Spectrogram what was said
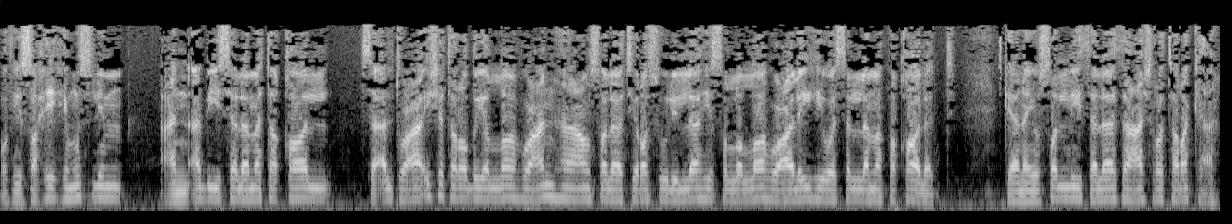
وفي صحيح مسلم عن أبي سلمة قال سألت عائشة رضي الله عنها عن صلاة رسول الله صلى الله عليه وسلم فقالت كان يصلي ثلاث عشرة ركعة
